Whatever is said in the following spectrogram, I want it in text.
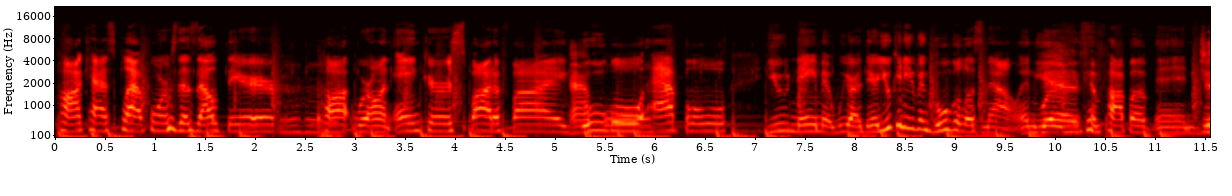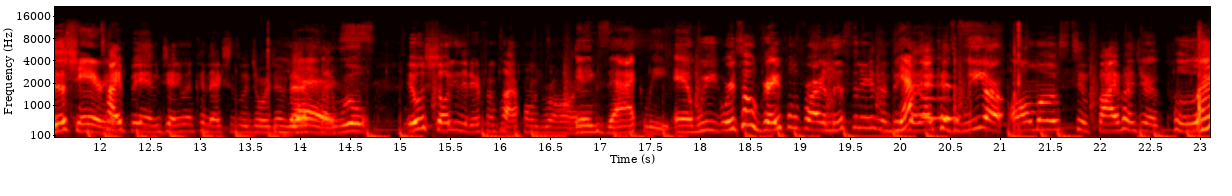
podcast platforms that's out there. Mhm. Po- we're on Anchor, Spotify, Apple. Google, Apple. You name it, we are there. You can even Google us now, and we're you can pop up and just, Just share it. type in genuine connections with Georgia and Yes. Vashti. We'll it will show you the different platforms we're on. Exactly. and we we're so grateful for our listeners and things like that because we are almost to 500 plays.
